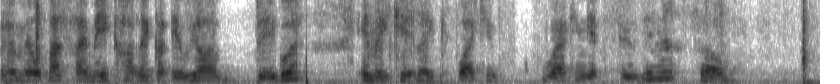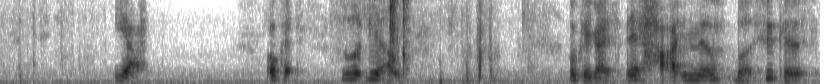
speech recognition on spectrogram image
uh, mail bus I may cut like an area bigger and make it like where I can where I can get food in it so yeah. Okay. So let's get out. Okay guys it's hot in there but who cares?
